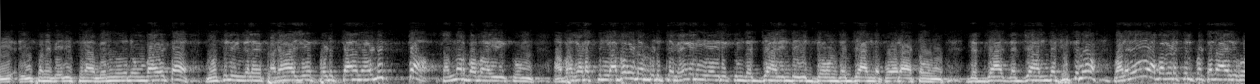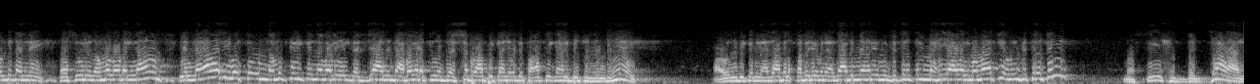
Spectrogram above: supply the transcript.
ഈ ഈസ നബി അലി ഇസ്ലാം വരുന്നതിന് മുമ്പായിട്ട് മുസ്ലിങ്ങളെ പരാജയപ്പെടുത്താൻ അടുത്ത സന്ദർഭമായിരിക്കും. അപകടത്തിൽ അപകടം പിടിച്ച മേഖലയായിരിക്കും ദജ്ജാലിന്റെ യുദ്ധവും ദജ്ജാലിന്റെ പോരാട്ടവും. ദജ്ജാലിന്റെ ഫിത്തിന വളരെ അപകടത്തിൽപ്പെട്ടതായതുകൊണ്ട് തന്നെ റസൂൽ നമ്മളോടെല്ലാം എല്ലാ ദിവസവും നമുക്കിരിക്കുന്ന വഴിയിൽ ദജ്ജാലിന്റെ അപകടത്തിൽ നിന്ന് രക്ഷപ്രാപിക്കാൻ വേണ്ടി പ്രാർത്ഥിക്കാൽപ്പിച്ചിട്ടുണ്ടല്ലേ أعوذ بك من عذاب القبر ومن عذاب النار ومن فتنة المحيا والممات ومن فتنة മസീഹ് ദജ്ജാൽ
